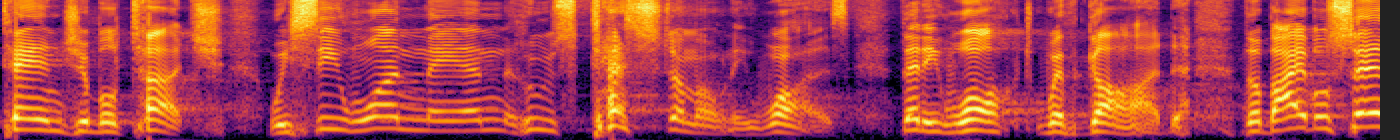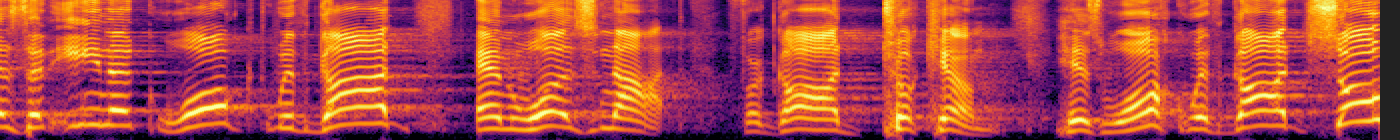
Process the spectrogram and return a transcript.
tangible touch. We see one man whose testimony was that he walked with God. The Bible says that Enoch walked with God and was not for God took him. His walk with God so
